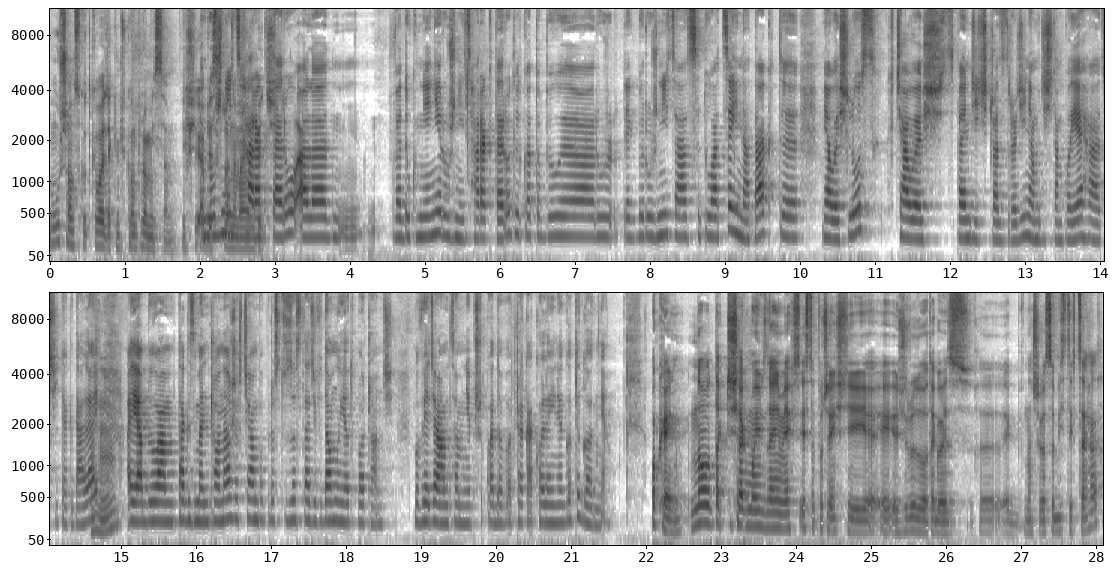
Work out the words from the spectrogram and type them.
muszą skutkować jakimś kompromisem, jeśli obie różnic strony mają charakteru, ale mm, według mnie nie różnic charakteru, tylko to była jakby różnica sytuacyjna, tak? Ty miałeś luz, chciałeś spędzić czas z rodziną, gdzieś tam pojechać i tak dalej, Mhm. a ja byłam tak zmęczona, że chciałam po prostu zostać w domu i odpocząć, bo wiedziałam, co mnie przykładowo czeka kolejnego tygodnia. Okej, no tak czy siak moim zdaniem jest to po części źródło tego jest e, jakby w naszych osobistych cechach,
